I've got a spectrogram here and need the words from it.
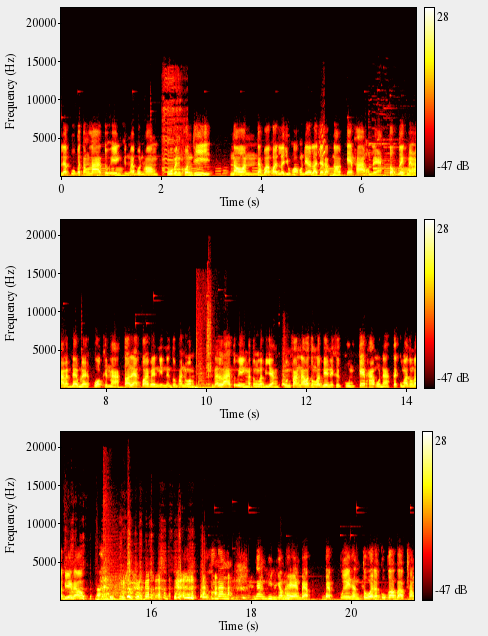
แล้วกูก็ต้องลากตัวเองขึ้นมาบนห้อง กูเป็นคนที่ นอนแบบว่าพอเราอยู่หอคนเดียวเราจะแบบนอนแบบแก้ผ้าหมดเลยไงตกดึกแม่งมาแบบเดิมเลยอ้วกขึ้นมา ตอนแรกปล่อยไปนิดนึงตรงผ้านวม แล้วลากตัวเองมาตรงระเบียงมึงฟังนะว่าตรงระเบียงนี่คือกูแก้ผ้าหมดนะแต่กูมาตรงระเบียงแล้วกูก็นั่งนั่งพิงกำแพงแบบ แบบเปลือยทั้งตัวแล้วกูก็แบบทั้ง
